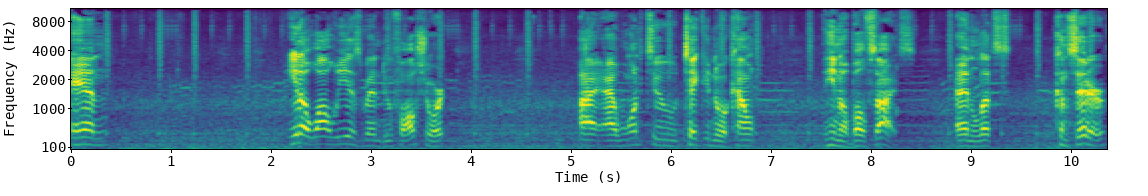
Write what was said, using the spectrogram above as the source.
And you know, while we as men do fall short, I, I want to take into account you know, both sides. And let's consider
